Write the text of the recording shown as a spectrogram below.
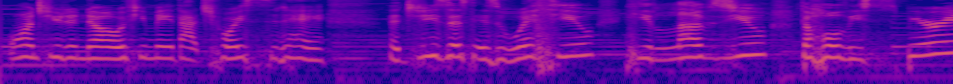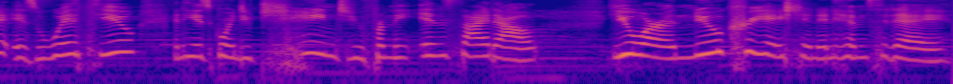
I want you to know if you made that choice today that Jesus is with you. He loves you. The Holy Spirit is with you, and He is going to change you from the inside out. You are a new creation in Him today.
